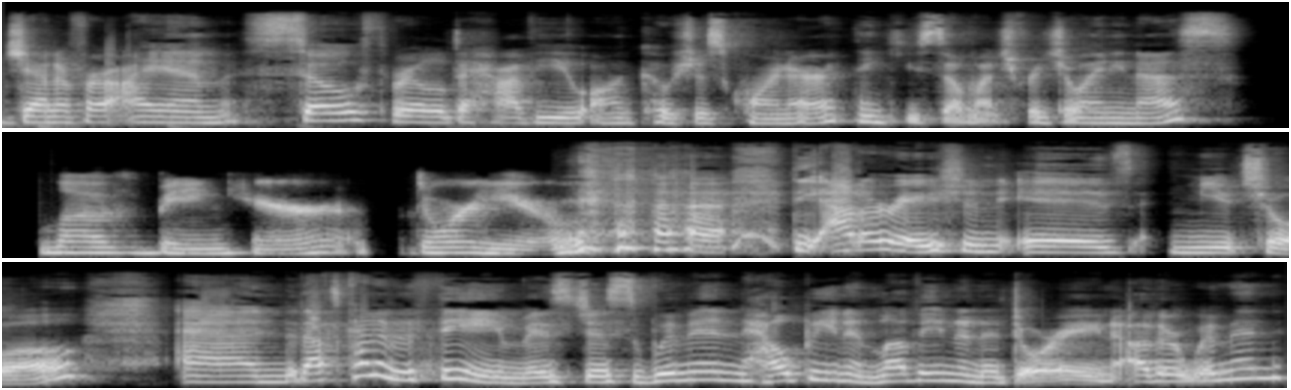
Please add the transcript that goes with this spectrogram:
Jennifer, I am so thrilled to have you on Coach's Corner. Thank you so much for joining us love being here. Adore you. the adoration is mutual. And that's kind of the theme is just women helping and loving and adoring other women.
